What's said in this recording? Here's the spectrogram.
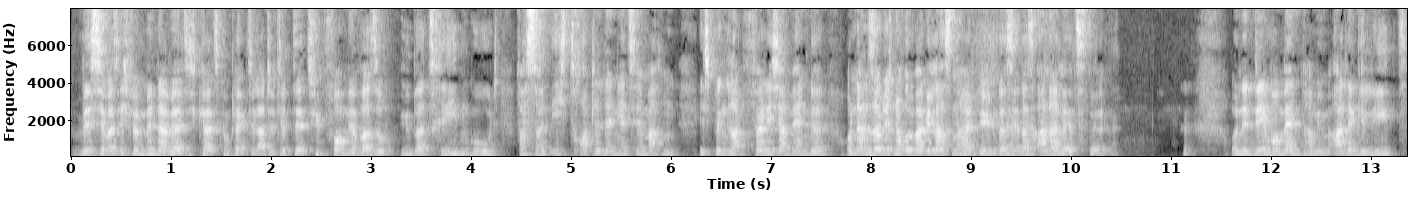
wisst ihr, was ich für Minderwertigkeitskomplexe hatte? Der Typ vor mir war so übertrieben gut. Was soll ich Trottel denn jetzt hier machen? Ich bin gerade völlig am Ende und dann soll ich noch über Gelassenheit reden. Das ist ja das allerletzte. Und in dem Moment haben ihm alle geliebt.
